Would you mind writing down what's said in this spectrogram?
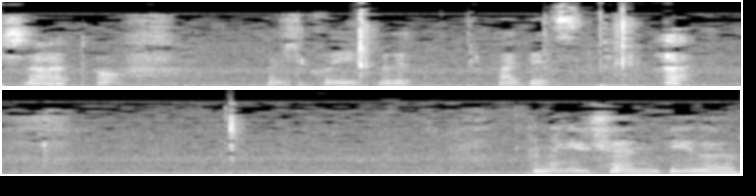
Start off basically with it like this. Ah. And then you can either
